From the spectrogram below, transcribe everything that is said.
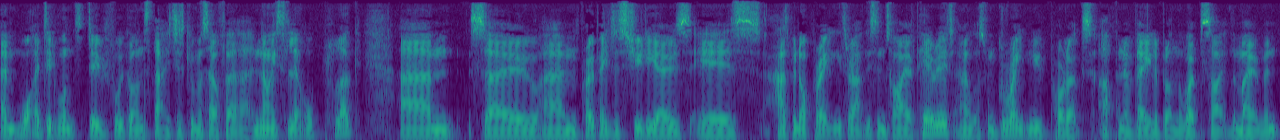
And um, what I did want to do before we go on to that is just give myself a, a nice little plug. Um, so um, Pro Painted Studios is has been operating throughout this entire period, and I've got some great new products up and available on the website at the moment.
